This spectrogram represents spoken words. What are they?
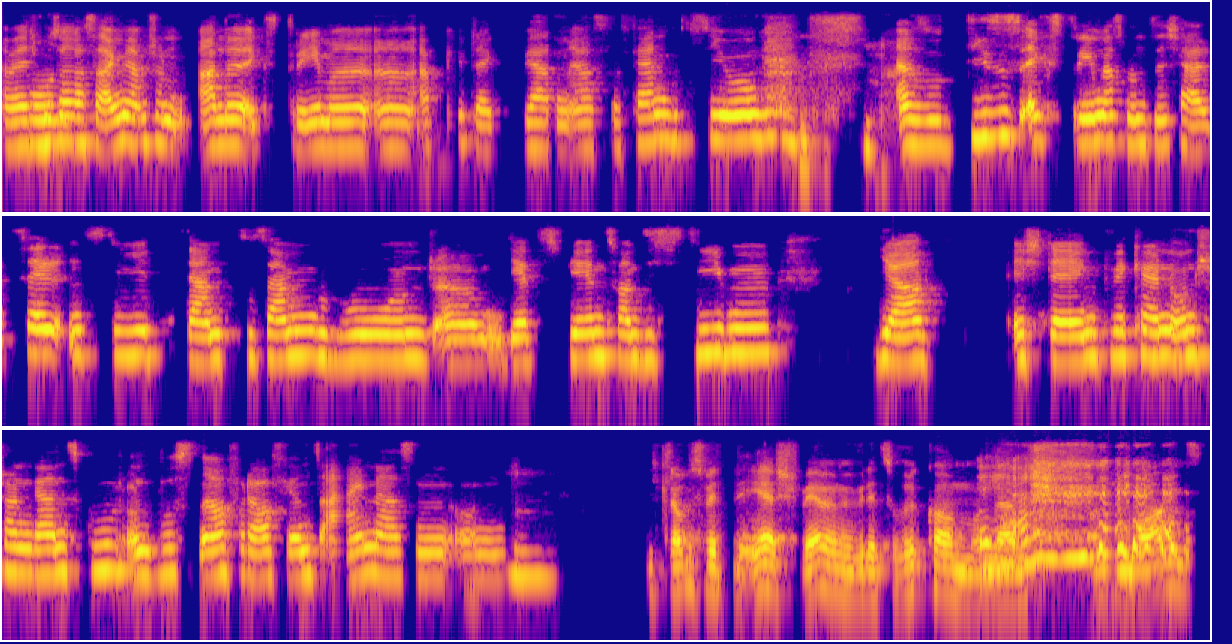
Aber ich muss auch sagen, wir haben schon alle Extreme äh, abgedeckt. Wir hatten erst eine Fernbeziehung. also dieses Extrem, dass man sich halt selten sieht, dann zusammen gewohnt, ähm, jetzt 24-7. Ja, ich denke, wir kennen uns schon ganz gut und wussten auch, worauf wir uns einlassen. Und mhm. Ich glaube, es wird eher schwer, wenn wir wieder zurückkommen und dann und morgens,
